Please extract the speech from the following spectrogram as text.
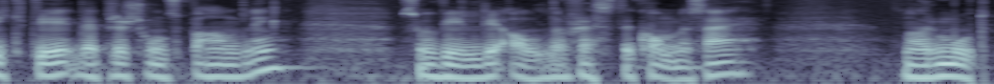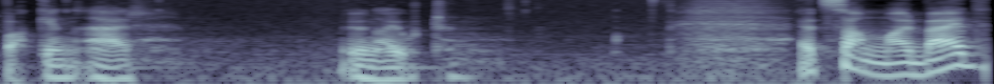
riktig depresjonsbehandling, så vil de aller fleste komme seg når motbakken er unnagjort. Et samarbeid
